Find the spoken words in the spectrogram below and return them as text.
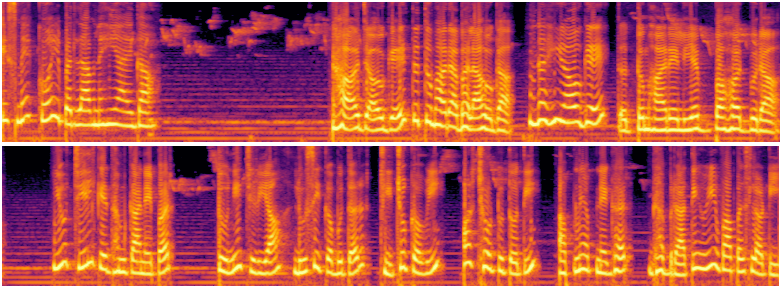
इसमें कोई बदलाव नहीं आएगा। आ जाओगे तो तुम्हारा भला होगा। नहीं आओगे तो तुम्हारे लिए बहुत बुरा। यू चील के धमकाने पर तूनी चिड़िया लूसी कबूतर चीचू कवि और छोटू तोती अपने अपने घर घबराती हुई वापस लौटी।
